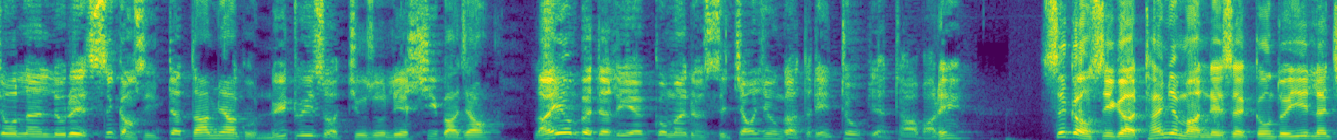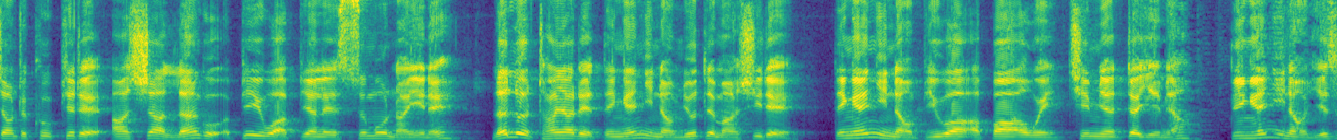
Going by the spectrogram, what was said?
တော်လန်လိုတဲ့စစ်ကောင်စီတပ်သားများကိုနှွေးထွေးစွာကြိုဆိုလျက်ရှိပါကြောင်း Lion Battalion Commando စစ်ကြောင်းရုံးကသတင်းထုတ်ပြန်ထားပါတယ်။ စစ်ကောင်စီကထိုင်းမြန်မာနယ်စပ်ကုန်သွယ်ရေးလမ်းကြောင်းတစ်ခုဖြစ်တဲ့အာရှလမ်းကိုအပြည့်အဝပြန်လည်ဆွမိုးနိုင်ရင်းနဲ့လက်လွတ်ထားရတဲ့တင်ငန်းညီနောင်မြို့တင်မှာရှိတဲ့တင်ငန်းညီနောင် viewer အပါအဝင်ချင်းမြန်တက်ရင်များတင်ငန်းညီနောင်ရေစ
